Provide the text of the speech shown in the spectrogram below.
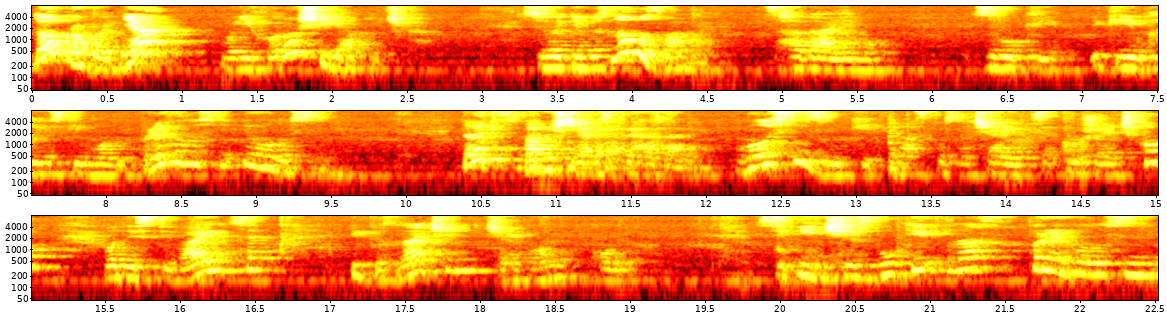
Доброго дня, мої хороші яблучка! Сьогодні ми знову з вами згадаємо звуки, які є в українській мові приголосні і голосні. Давайте з вами ще раз пригадаємо. Голосні звуки у нас позначаються кружечком, вони співаються і позначені червоним кольором. Всі інші звуки у нас приголосні.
